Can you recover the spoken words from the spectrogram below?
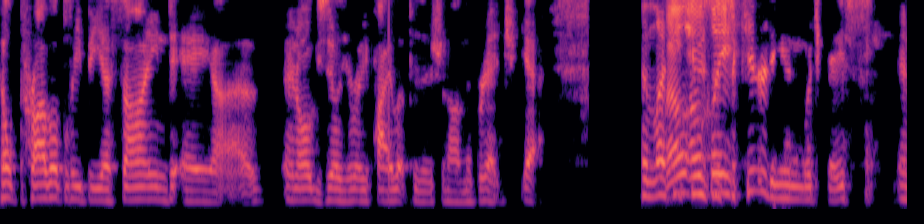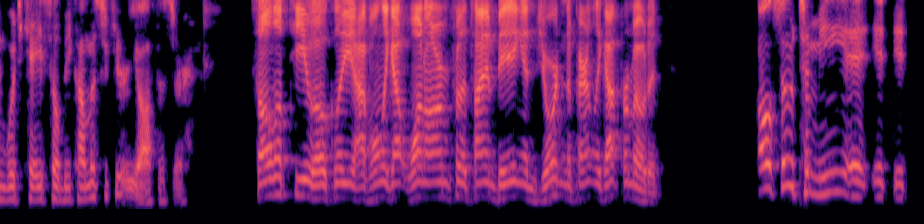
he'll probably be assigned a uh an auxiliary pilot position on the bridge yeah. Unless Well, he chooses Oakley- security in which case in which case he'll become a security officer it's all up to you, Oakley. I've only got one arm for the time being, and Jordan apparently got promoted. also to me it, it it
